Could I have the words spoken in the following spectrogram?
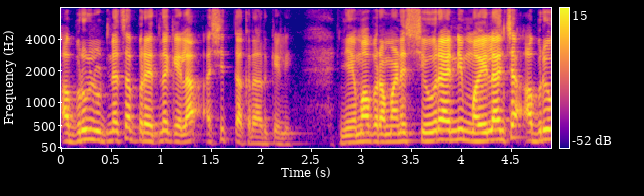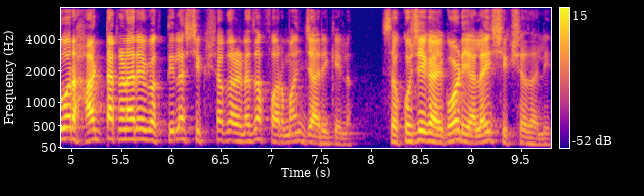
अब्रू लुटण्याचा प्रयत्न केला अशी तक्रार केली. नियमाप्रमाणे शिवरायांनी महिलांच्या अब्रूवर हात टाकणाऱ्या व्यक्तीला शिक्षा करण्याचा फरमान जारी केलं. सखोजी गायकवाड यालाही शिक्षा झाली.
